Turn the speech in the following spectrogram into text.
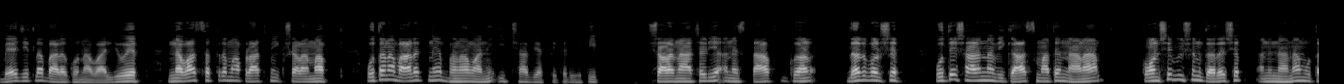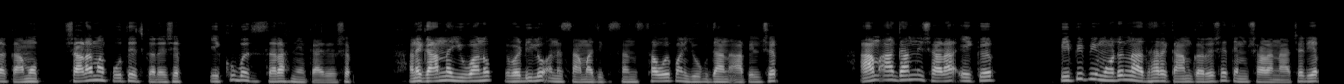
બે જેટલા બાળકોના વાલીઓએ નવા સત્રમાં પ્રાથમિક શાળામાં પોતાના બાળકને ભણાવવાની ઈચ્છા વ્યક્ત કરી હતી. શાળાના આચાર્ય અને સ્ટાફગણ દર વર્ષે પોતે શાળાના વિકાસ માટે નાણાં કોન્ટ્રીબ્યુશન કરે છે અને નાના મોટા કામો શાળામાં પોતે જ કરે છે. એ ખૂબ જ સરાહનીય કાર્ય છે. અને ગામના યુવાનો, વડીલો અને સામાજિક સંસ્થાઓએ પણ યોગદાન આપેલ છે. આમ આ ગામની શાળા એક પીપીપી મોડેલના આધારે કામ કરે છે તેમ શાળાના આચાર્ય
